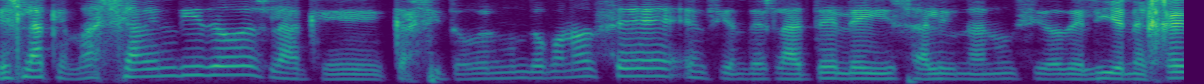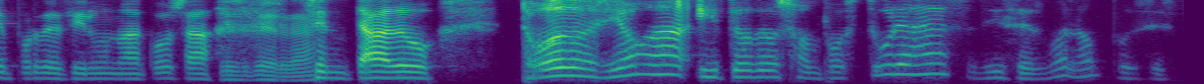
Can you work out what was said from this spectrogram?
es la que más se ha vendido, es la que casi todo el mundo conoce. Enciendes la tele y sale un anuncio del ING, por decir una cosa, Es verdad. sentado, todo es yoga y todos son posturas. Dices, bueno, pues, es-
